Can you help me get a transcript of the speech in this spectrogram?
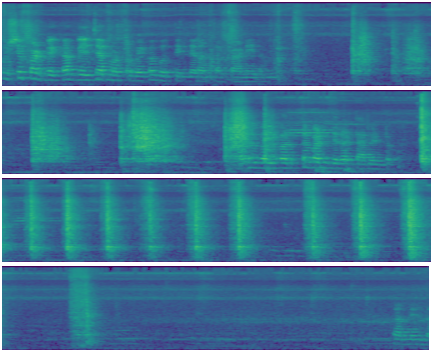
ಖುಷಿ ಪಡ್ಬೇಕಾ, ಬೇಜಾರು ಮಾಡ್ಕೋಬೇಕಾ ಗೊತ್ತಿಲ್ಲದಿರೋಂಥ ಪ್ರಾಣಿ ನಮ್ಗೆ. ಅದು ಬೈ ಬರ್ತಾ ಬಂದಿರೋ ಟ್ಯಾಲೆಂಟು ನನ್ನಿಂದ,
